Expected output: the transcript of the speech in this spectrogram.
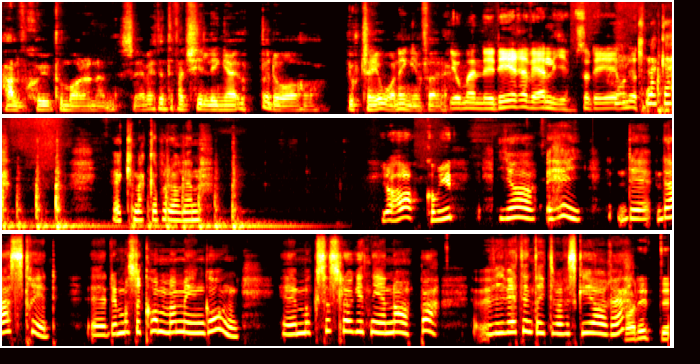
halv sju på morgonen. Så jag vet inte för att Killinge är uppe då och har gjort sig i ordning inför. Jo, men det är revelj, så det är... Jag knackar. Jag knackar på dörren. Jaha, kom in. Ja, hej. Det, det är Astrid. Eh, Det måste komma med en gång. Eh, Mux har slagit ner en apa. Vi vet inte riktigt vad vi ska göra. Var det inte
